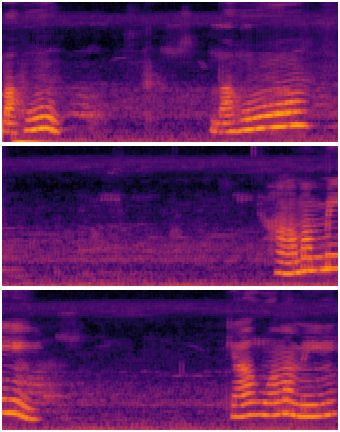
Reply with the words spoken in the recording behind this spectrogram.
बहू। बहू। हाँ मम्मी। क्या हुआ, मम्मी?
